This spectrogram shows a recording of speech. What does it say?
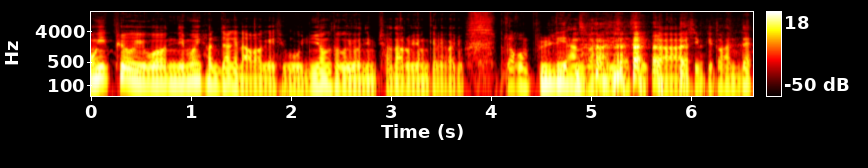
홍익표 의원님은 현장에 나와 계시고 윤영석 의원님 전화로 연결해가지고 조금 불리한 건 아니셨을까 싶기도 한데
